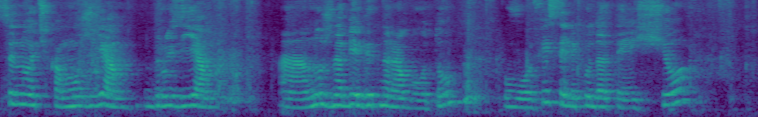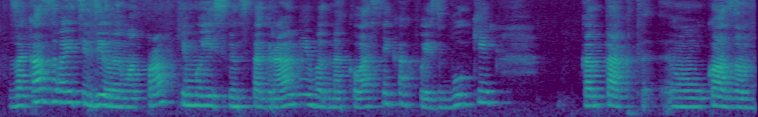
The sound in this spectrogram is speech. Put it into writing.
сыночкам, мужьям, друзьям а, нужно бегать на работу, в офис или куда-то еще, Заказывайте, делаем отправки. Мы есть в Инстаграме, в Одноклассниках, в Фейсбуке. Контакт э, указан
